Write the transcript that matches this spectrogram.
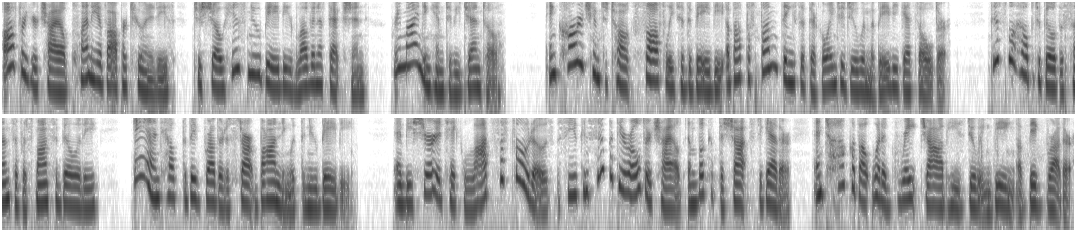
Offer your child plenty of opportunities to show his new baby love and affection, reminding him to be gentle. Encourage him to talk softly to the baby about the fun things that they're going to do when the baby gets older. This will help to build a sense of responsibility and help the big brother to start bonding with the new baby. And be sure to take lots of photos so you can sit with your older child and look at the shots together and talk about what a great job he's doing being a big brother.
